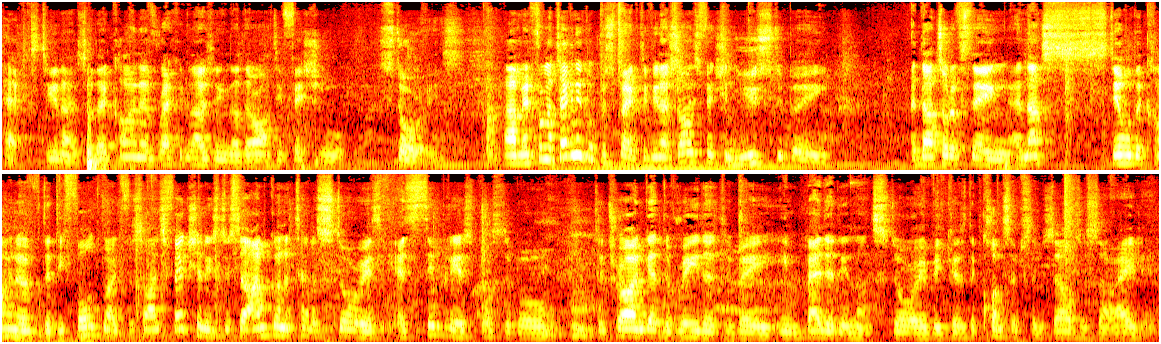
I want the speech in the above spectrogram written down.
text, you know, so they're kind of recognizing that they're artificial stories. Um, and from a technical perspective, you know, science fiction used to be that sort of thing, and that's still the kind of the default mode for science fiction is to say I'm going to tell a story as, as simply as possible to try and get the reader to be embedded in that story because the concepts themselves are so alien.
